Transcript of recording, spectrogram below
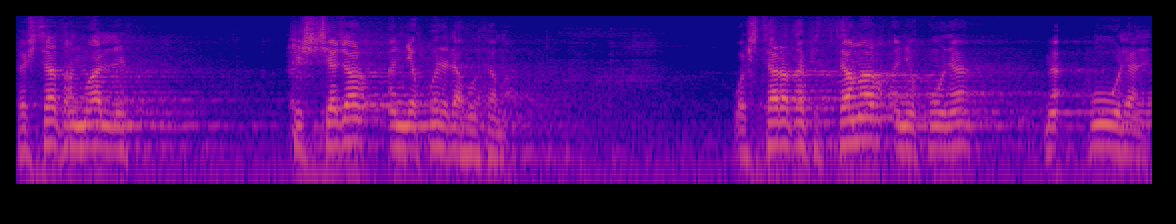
فاشترط المؤلف في الشجر أن يكون له ثمر. واشترط في الثمر أن يكون مأكولا.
